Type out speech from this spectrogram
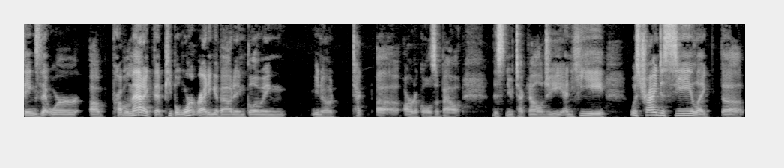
things that were uh, problematic that people weren't writing about in glowing you know tech uh, articles about this new technology. And he was trying to see like the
